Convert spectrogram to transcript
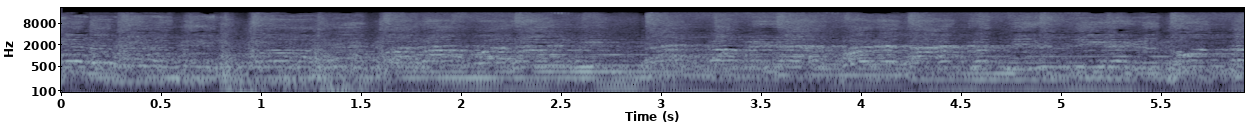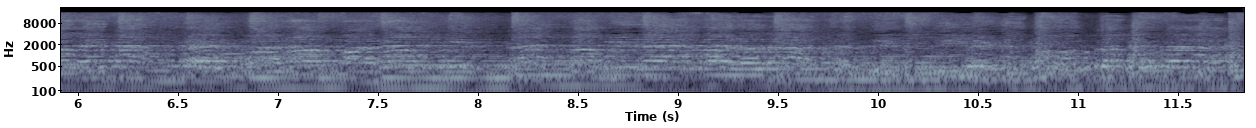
என பரா பரா இந்த தமிழ வரலாற்று திருத்தி எழுதும் தலைவர் பரா பரா இந்த தமிழ வரலாற்று திருத்தி எழுதும் தலைவர்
